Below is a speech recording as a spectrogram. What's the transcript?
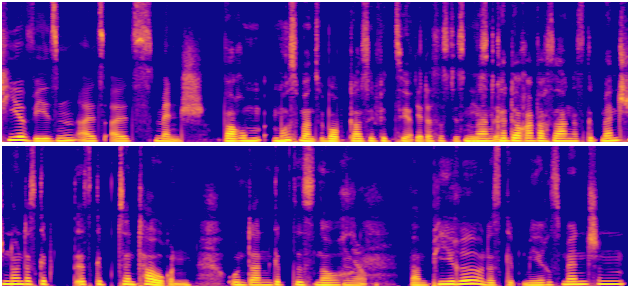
Tierwesen als als Mensch. Warum muss man es überhaupt klassifizieren? Ja, das ist das Man nächste. könnte auch einfach sagen, es gibt Menschen und es gibt, es gibt Zentauren. Und dann gibt es noch Ja. Vampire und es gibt Meeresmenschen.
